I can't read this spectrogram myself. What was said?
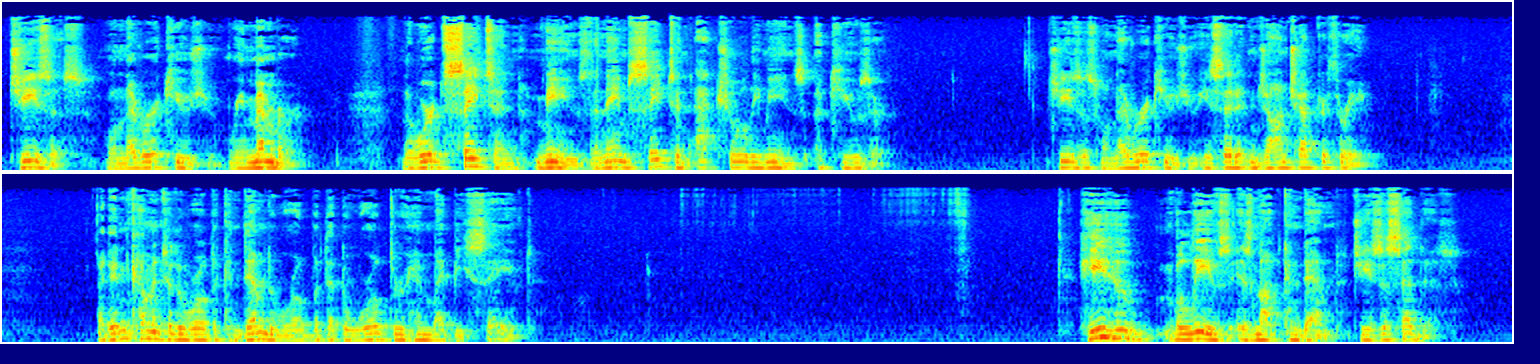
Jesus will never accuse you. Remember, the word Satan means, the name Satan actually means accuser. Jesus will never accuse you. He said it in John chapter 3. I didn't come into the world to condemn the world, but that the world through him might be saved. He who believes is not condemned. Jesus said this.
